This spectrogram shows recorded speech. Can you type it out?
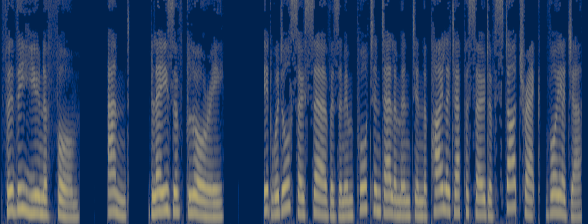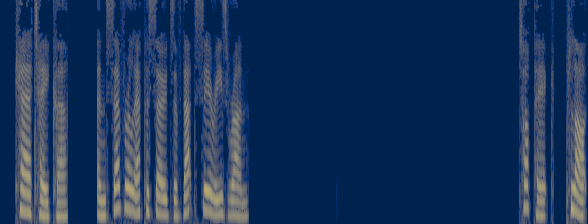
"'For the Uniform", and "'Blaze of Glory". It would also serve as an important element in the pilot episode of Star Trek, Voyager, "'Caretaker", and several episodes of that series run. Topic. Plot.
